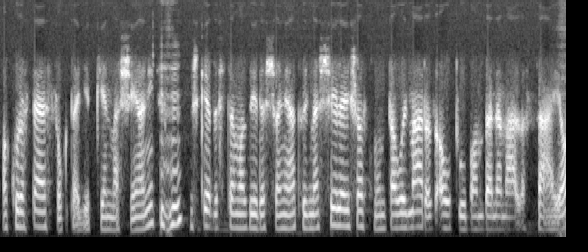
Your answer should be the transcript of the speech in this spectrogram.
akkor azt el szokta egyébként mesélni. Uh-huh. És kérdeztem az édesanyját, hogy meséle, és azt mondta, hogy már az autóban be nem áll a szája.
